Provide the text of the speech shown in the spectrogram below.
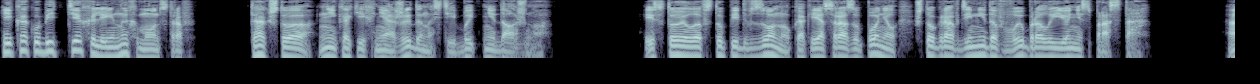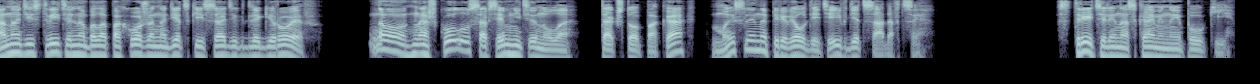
и как убить тех или иных монстров. Так что никаких неожиданностей быть не должно. И стоило вступить в зону, как я сразу понял, что граф Демидов выбрал ее неспроста. Она действительно была похожа на детский садик для героев, но на школу совсем не тянула, так что пока мысленно перевел детей в детсадовцы. Встретили нас каменные пауки.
